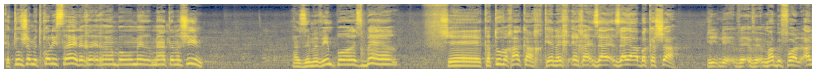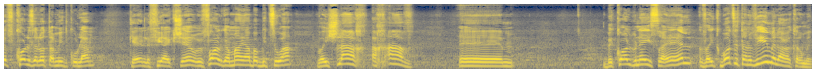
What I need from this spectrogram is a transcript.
כתוב שם את כל ישראל, איך, איך הרמב"ם אומר מעט אנשים? אז הם מביאים פה הסבר שכתוב אחר כך, כן, איך, איך, זה, זה היה הבקשה ומה בפועל, א', כל זה לא תמיד כולם, כן, לפי ההקשר, ובפועל גם מה היה בביצוע? וישלח אחאב אה, בכל בני ישראל ויקבוץ את הנביאים אל הר הכרמל.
